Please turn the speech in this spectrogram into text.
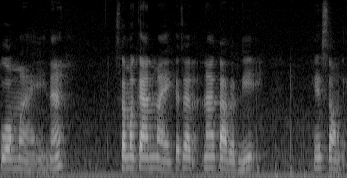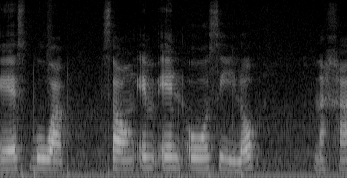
ตัวใหม่นะ สมการใหม่ก็จะหน้าตาแบบนี้ H2S บวก 2MnO 4 ลบนะคะ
